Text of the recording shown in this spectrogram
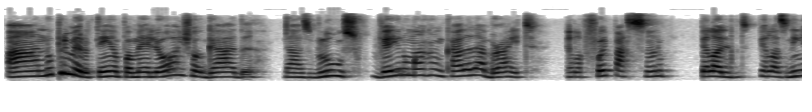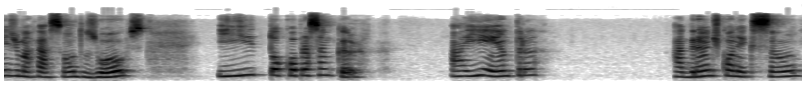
Ah, no primeiro tempo, a melhor jogada das Blues veio numa arrancada da Bright. Ela foi passando pela, pelas linhas de marcação dos Wolves e tocou para Sam Kerr. Aí entra a grande conexão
